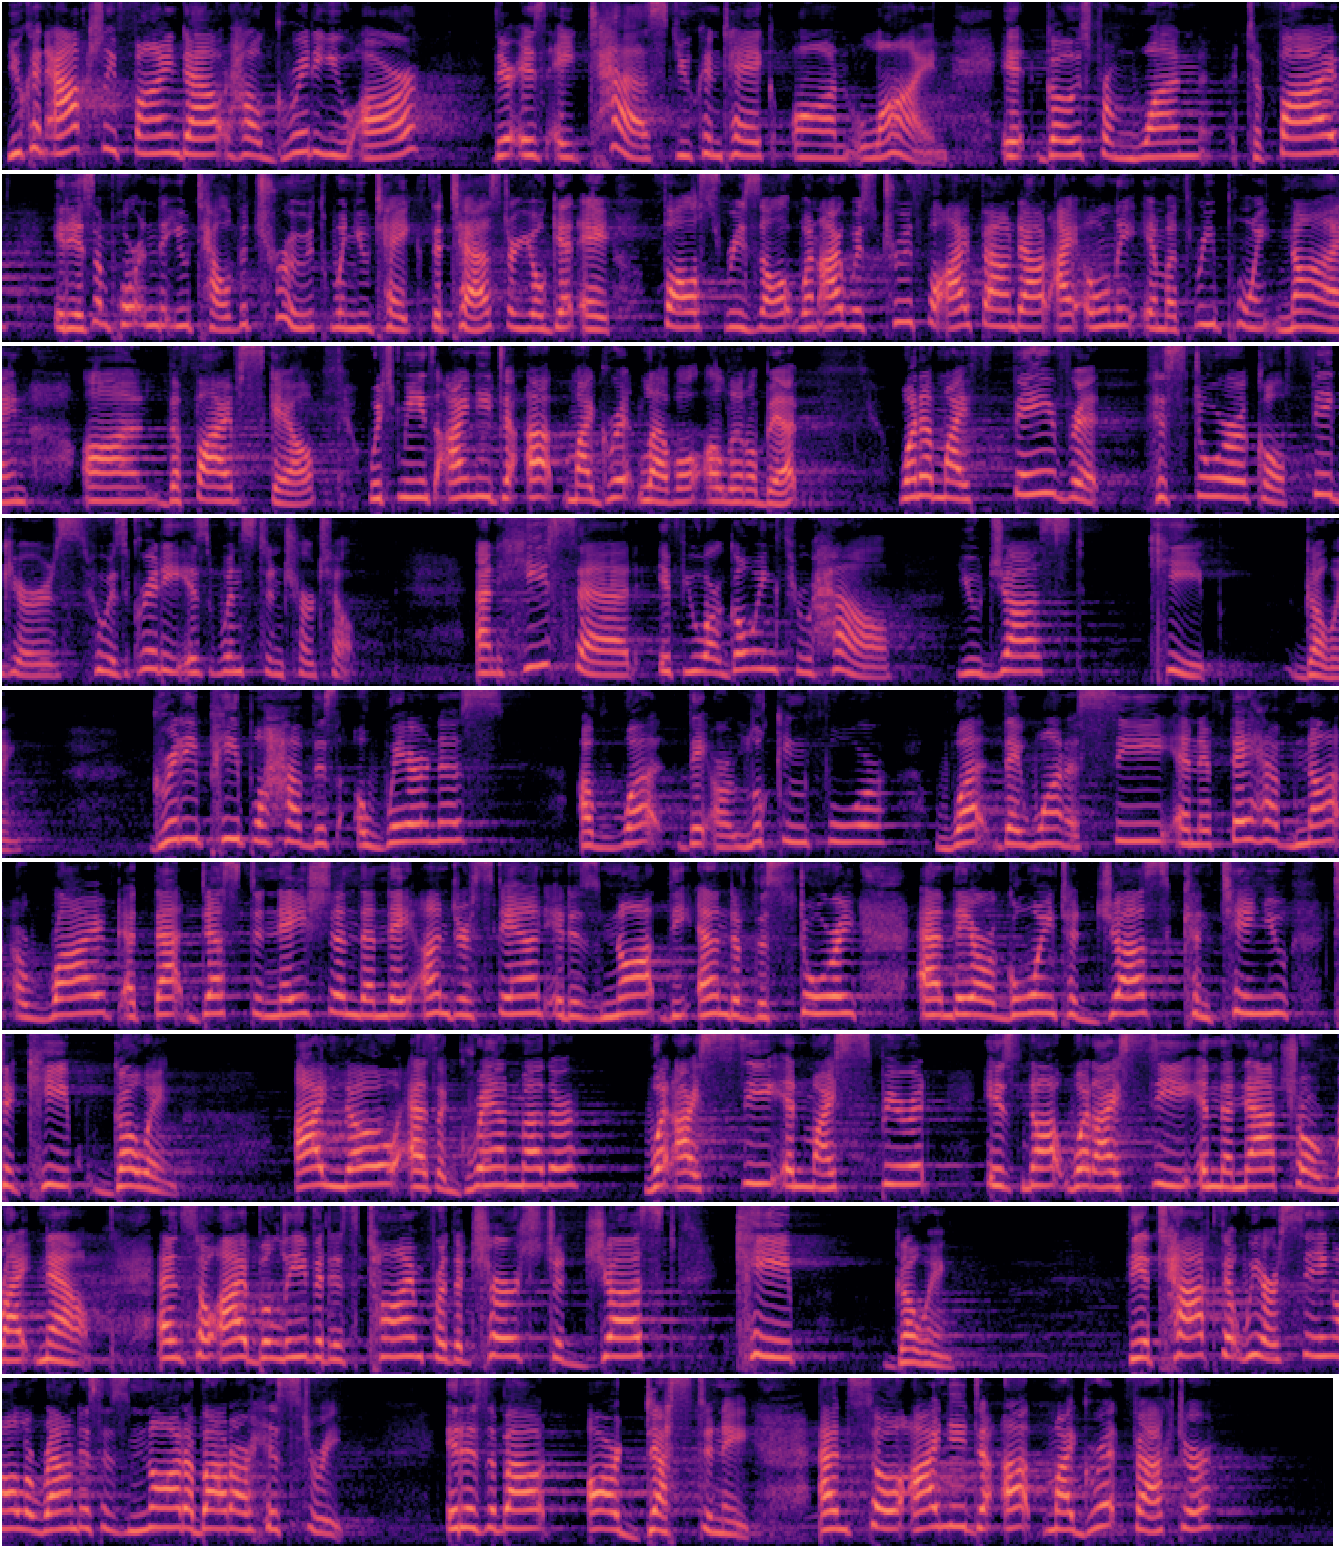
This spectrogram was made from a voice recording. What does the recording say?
You can actually find out how gritty you are. There is a test you can take online. It goes from one to five. It is important that you tell the truth when you take the test, or you'll get a false result. When I was truthful, I found out I only am a 3.9 on the five scale, which means I need to up my grit level a little bit. One of my favorite historical figures who is gritty is Winston Churchill. And he said, if you are going through hell, you just keep going. Gritty people have this awareness of what they are looking for, what they want to see. And if they have not arrived at that destination, then they understand it is not the end of the story and they are going to just continue to keep going. I know as a grandmother, what I see in my spirit is not what I see in the natural right now. And so I believe it is time for the church to just keep going. The attack that we are seeing all around us is not about our history, it is about our destiny. And so I need to up my grit factor,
